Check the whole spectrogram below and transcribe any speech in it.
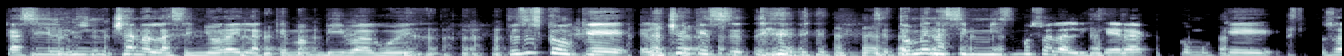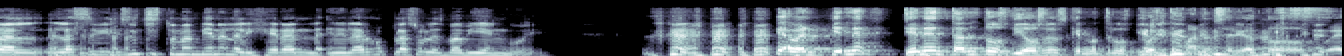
casi linchan a la señora y la queman viva, güey. Entonces, como que el hecho de que se, se tomen a sí mismos a la ligera, como que, o sea, las civilizaciones se toman bien a la ligera, en, en el largo plazo les va bien, güey. A ver, tiene, tienen tantos dioses que no te los puedes tomar en serio a todos, güey.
